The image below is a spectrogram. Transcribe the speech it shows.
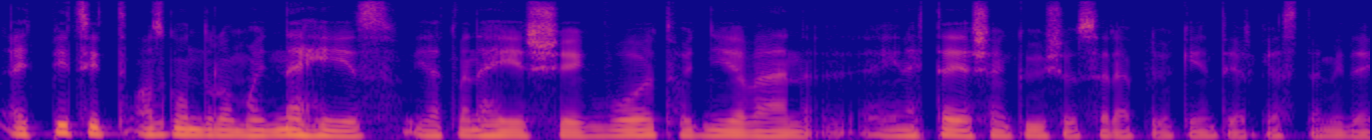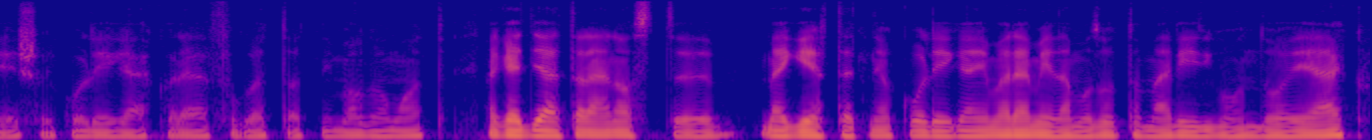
egy picit azt gondolom, hogy nehéz, illetve nehézség volt, hogy nyilván én egy teljesen külső szereplőként érkeztem ide, és hogy kollégákkal elfogadtatni magamat, meg egyáltalán azt megértetni a kollégáim, remélem azóta már így gondolják,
